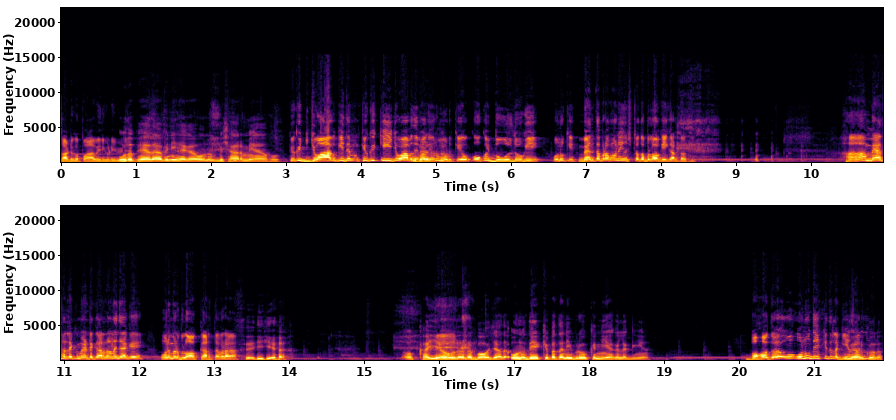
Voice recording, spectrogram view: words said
ਸਾਡੇ ਕੋਲ ਪਾ ਵੀ ਨਹੀਂ ਹੋਣੀ ਉਹਦਾ ਫਾਇਦਾ ਵੀ ਨਹੀਂ ਹੈਗਾ ਉਹਨੂੰ ਬਿਸ਼ਰਮ ਆ ਉਹ। ਕਿਉਂਕਿ ਜਵਾਬ ਕੀ ਕਿਉਂਕਿ ਕੀ ਜਵਾਬ ਦੇਵਾਂਗੇ ਉਹਨੂੰ ਮੁੜ ਕੇ? ਉਹ ਕੁਝ ਬੋਲ ਦੂਗੀ ਉਹਨੂੰ ਕੀ ਮੈਂ ਤਾਂ ਭਰਾਵਾਂ ਨੇ ਇੰਸਟਾ ਤੋਂ ਬਲੌਕ ਹੀ ਕਰਤਾ ਸੀ। ਹਾਂ ਮੈਂ ਥੱਲੇ ਕਮੈਂਟ ਕਰ ਦੇਣਾ ਜਾ ਕੇ ਉਹਨੇ ਮੈਨੂੰ ਬਲੌਕ ਕਰਤਾ ਭਰਾ। ਸਹੀ ਆ। ਔਖਾ ਹੀ ਆ ਉਹਦਾ ਤਾਂ ਬਹੁਤ ਜ਼ਿਆਦਾ। ਉਹਨੂੰ ਦੇਖ ਕੇ ਪਤਾ ਨਹੀਂ ਬ్రో ਕਿੰਨੀਆਂ ਕੁ ਲੱਗੀਆਂ। ਬਹੁਤ ਉਹ- ਉਹਨੂੰ ਦੇਖ ਕੇ ਤਾਂ ਲੱਗੀਆਂ ਸਾਰੀਆਂ। ਬਿਲਕੁਲ।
